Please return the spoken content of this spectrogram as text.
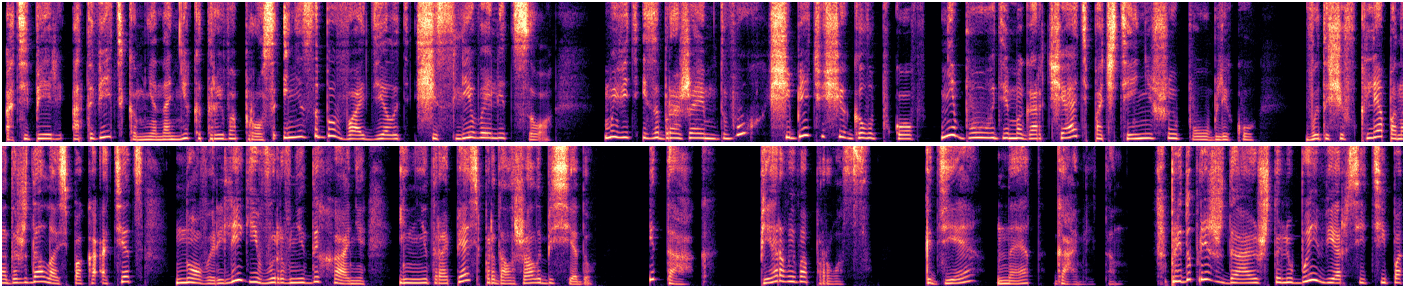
А теперь ответь-ка мне на некоторые вопросы и не забывай делать счастливое лицо. Мы ведь изображаем двух щебечущих голубков. Не будем огорчать почтеннейшую публику». Вытащив кляп, она дождалась, пока отец новой религии выровняет дыхание, и, не торопясь, продолжала беседу. Итак, первый вопрос. Где Нед Гамильтон? Предупреждаю, что любые версии типа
